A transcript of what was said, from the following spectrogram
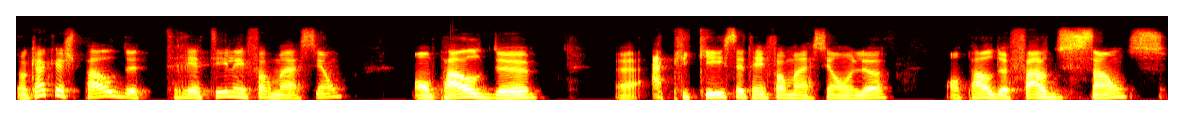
Donc, quand je parle de traiter l'information, on parle de euh, appliquer cette information-là. On parle de faire du sens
